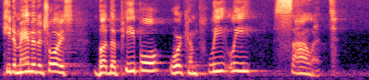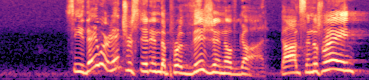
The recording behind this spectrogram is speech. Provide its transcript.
He demanded a choice but the people were completely silent. See, they were interested in the provision of God. God, send us rain.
